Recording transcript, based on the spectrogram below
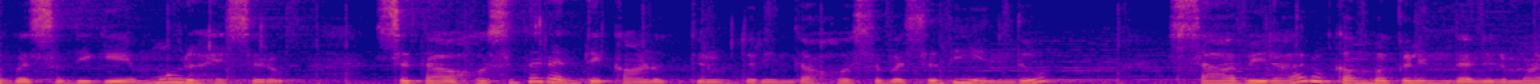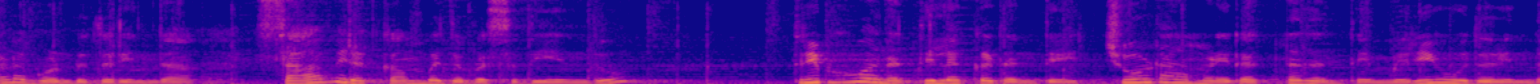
ಬಸದಿಗೆ ಮೂರು ಹೆಸರು. ಸದಾ ಹೊಸದರಂತೆ ಕಾಣುತ್ತಿರುವುದರಿಂದ ಹೊಸ ಬಸದಿ ಎಂದು ಸಾವಿರಾರು ಕಂಬಗಳಿಂದ ನಿರ್ಮಾಣಗೊಂಡುದರಿಂದ ಸಾವಿರ ಕಂಬದ ಬಸದಿ ಎಂದು ತ್ರಿಭುವನ ತಿಲಕದಂತೆ ಚೂಡಾಮಣಿ ರತ್ನದಂತೆ ಮೆರೆಯುವುದರಿಂದ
